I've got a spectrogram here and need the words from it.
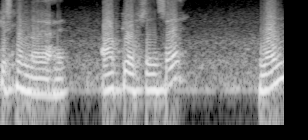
किसने बनाया है? आपके ऑप्शन है वन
